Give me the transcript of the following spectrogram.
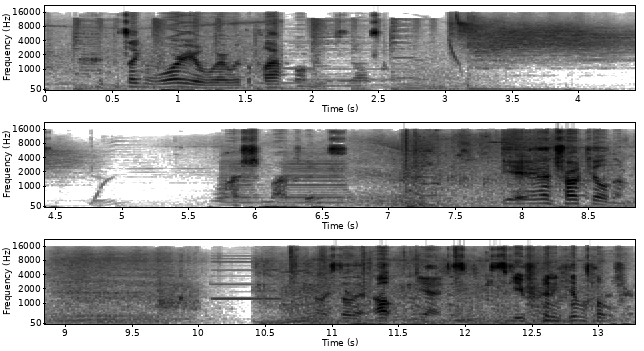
It's like WarioWare with the platform. Is awesome. Question mark this? Yeah, truck killed him. Oh, he's still there. Oh, yeah, just, just keep running him over.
